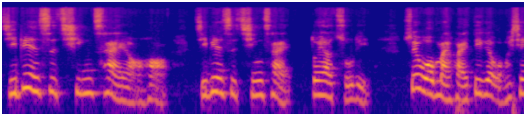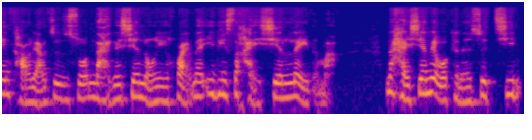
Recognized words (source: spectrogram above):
即便是青菜哦，哈，即便是青菜都要处理。所以我买回来第一个我会先考量，就是说哪个先容易坏，那一定是海鲜类的嘛。那海鲜类我可能是基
